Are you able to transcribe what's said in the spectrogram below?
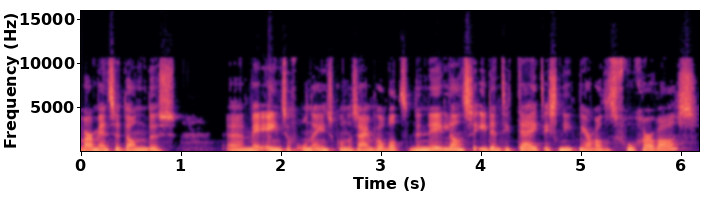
waar mensen dan dus mee eens of oneens konden zijn. Bijvoorbeeld, de Nederlandse identiteit is niet meer wat het vroeger was.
